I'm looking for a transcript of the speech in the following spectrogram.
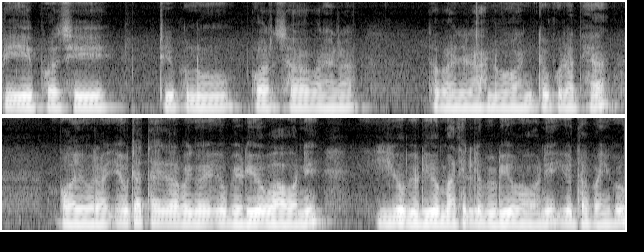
पिएपछि टिप्नु पर्छ भनेर तपाईँले राख्नुभयो भने त्यो कुरा त्यहाँ भयो। र एउटा चाहिँ तपाईँको यो भिडियो भयो भने यो भिडियो माथिल्लो भिडियो भयो भने यो तपाईँको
